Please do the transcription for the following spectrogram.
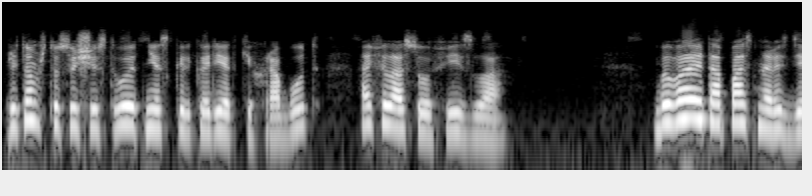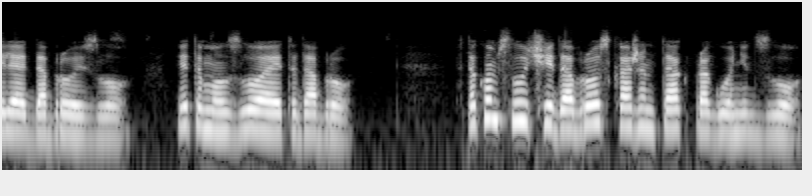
при том, что существует несколько редких работ о философии зла. Бывает опасно разделять добро и зло. Это, мол, зло, а это добро. В таком случае добро, скажем так, прогонит зло,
